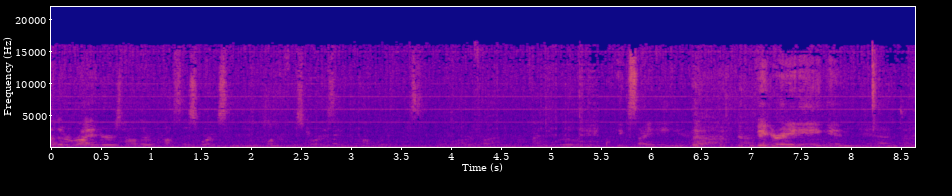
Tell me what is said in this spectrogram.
other writers how their process works and the wonderful stories they come up with is a lot of fun. I find it really exciting, and invigorating, and and um,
